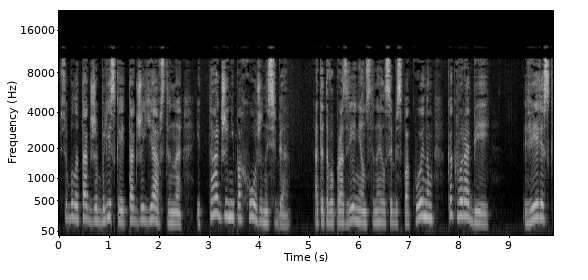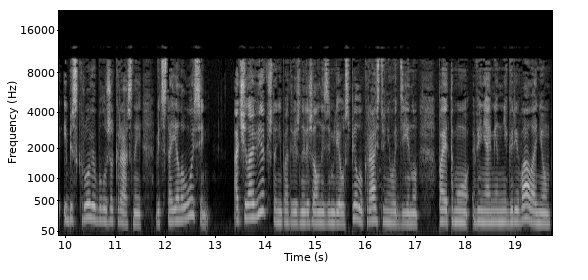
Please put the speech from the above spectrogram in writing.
все было так же близко и так же явственно, и так же не похоже на себя. От этого прозрения он становился беспокойным, как воробей. Вереск и без крови был уже красный, ведь стояла осень, а человек, что неподвижно лежал на земле, успел украсть у него Дину, поэтому Вениамин не горевал о нем,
